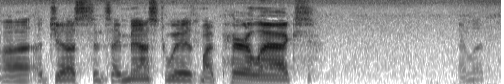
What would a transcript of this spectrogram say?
uh, adjust since I messed with my parallax. And let's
